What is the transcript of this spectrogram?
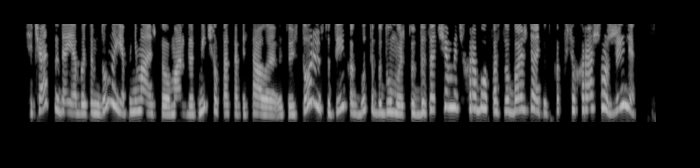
сейчас, когда я об этом думаю, я понимаю, что Маргарет Митчелл так описала эту историю, что ты как будто бы думаешь, что да зачем этих рабов освобождать? Вот как все хорошо жили. В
